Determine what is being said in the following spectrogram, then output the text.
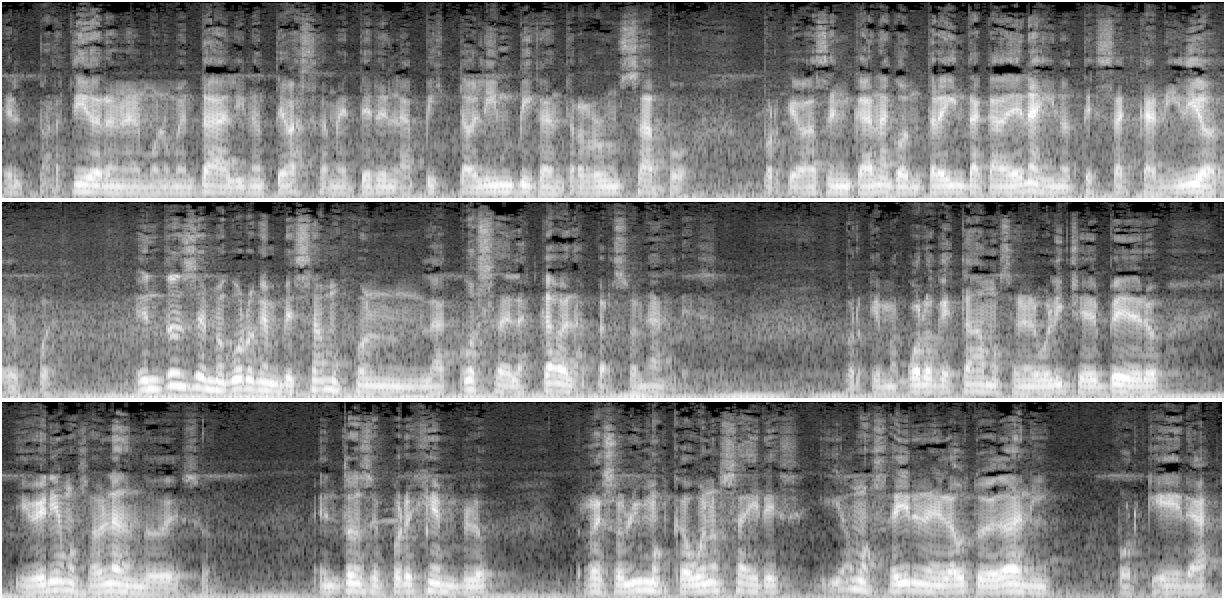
el partido era en el Monumental y no te vas a meter en la pista olímpica a entrar un sapo porque vas en cana con 30 cadenas y no te saca ni Dios después. Entonces me acuerdo que empezamos con la cosa de las cábalas personales. Porque me acuerdo que estábamos en el boliche de Pedro y veníamos hablando de eso. Entonces, por ejemplo, resolvimos que a Buenos Aires íbamos a ir en el auto de Dani, porque era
